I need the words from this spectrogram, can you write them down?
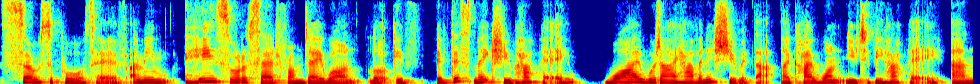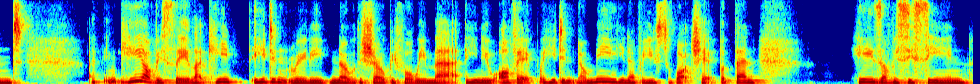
so supportive. I mean, he's sort of said from day one, look, if if this makes you happy, why would I have an issue with that? Like I want you to be happy and I think he obviously like he he didn't really know the show before we met. He knew of it, but he didn't know me. He never used to watch it. But then he's obviously seen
